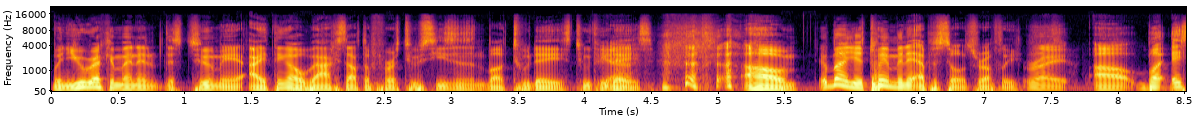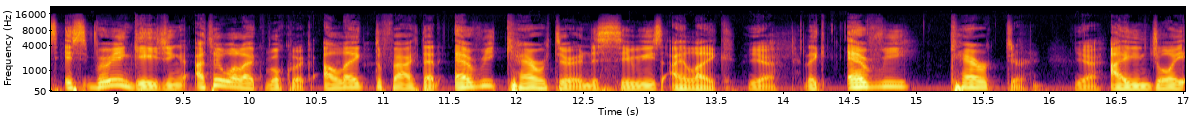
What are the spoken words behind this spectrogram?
when you recommended this to me, I think I waxed out the first two seasons in about two days, two three Yeah. days. um, it might be 20 minute episodes roughly. Right. Uh, but it's it's very engaging. I tell you what, I like real quick. I like the fact that every character in the series I like, Yeah. like every character. Yeah. I enjoy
